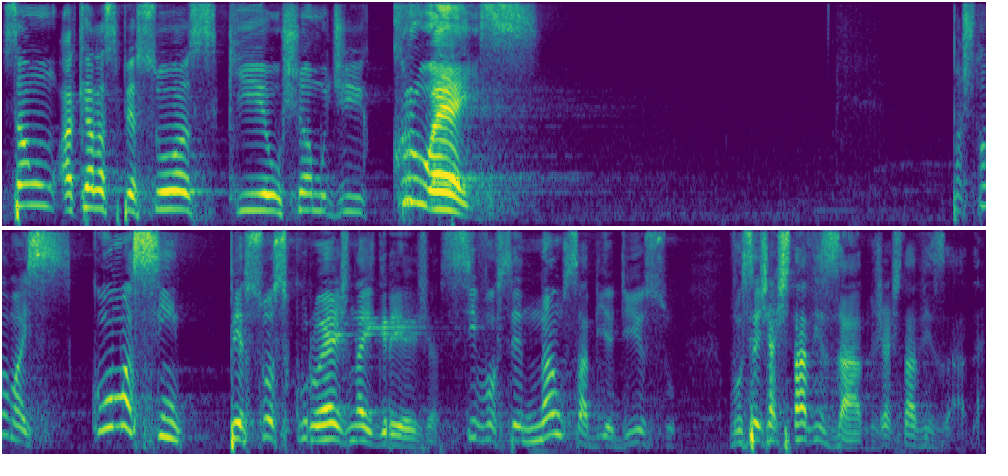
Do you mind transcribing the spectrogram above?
são aquelas pessoas que eu chamo de cruéis. Pastor, mas como assim pessoas cruéis na igreja? Se você não sabia disso, você já está avisado, já está avisada.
